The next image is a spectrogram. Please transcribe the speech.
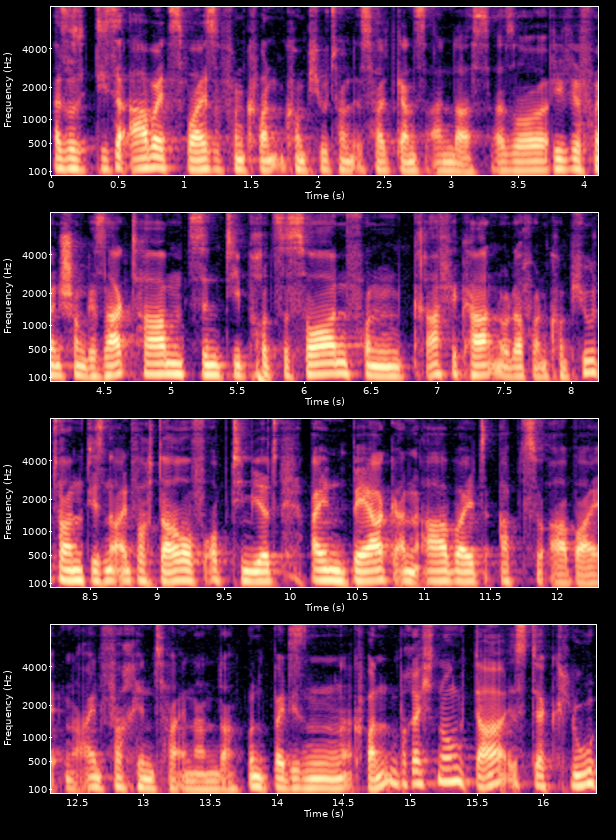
Also diese Arbeitsweise von Quantencomputern ist halt ganz anders. Also wie wir vorhin schon gesagt haben, sind die Prozessoren von Grafikkarten oder von Computern, die sind einfach darauf optimiert, einen Berg an Arbeit abzuarbeiten, einfach hintereinander. Und bei diesen Quantenberechnungen, da ist der Clou,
